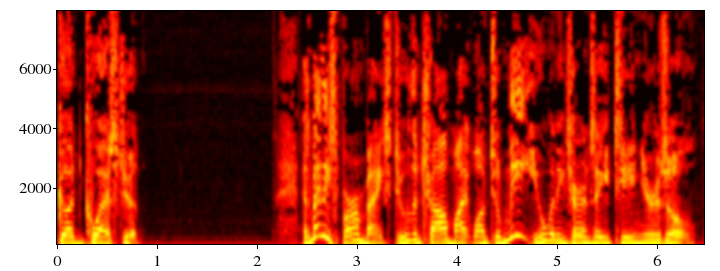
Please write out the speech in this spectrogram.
Good question. As many sperm banks do, the child might want to meet you when he turns 18 years old.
